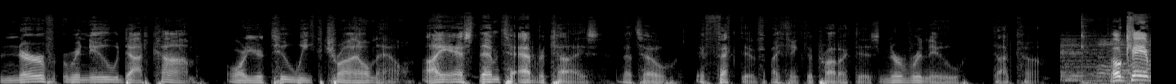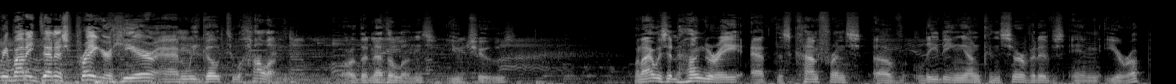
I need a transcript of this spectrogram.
nerverenew.com or your two week trial now. I asked them to advertise. That's how effective I think the product is. nerverenew.com. Okay, everybody, Dennis Prager here, and we go to Holland or the Netherlands, you choose. When I was in Hungary at this conference of leading young conservatives in Europe,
